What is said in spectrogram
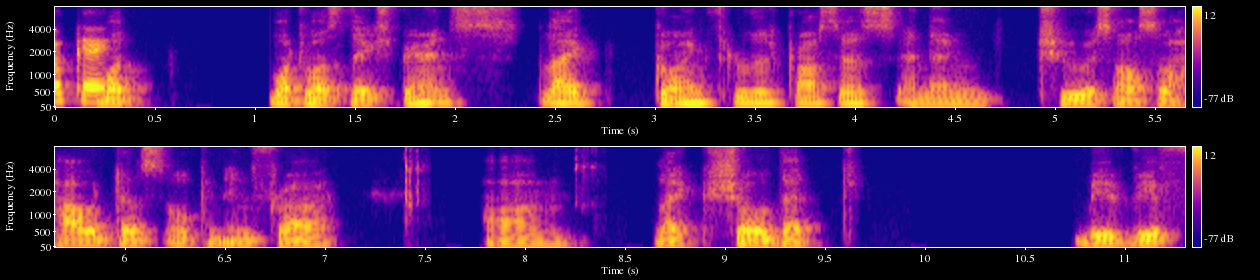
Okay, what what was the experience like going through this process? And then two is also how does Open Infra um like show that we we've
